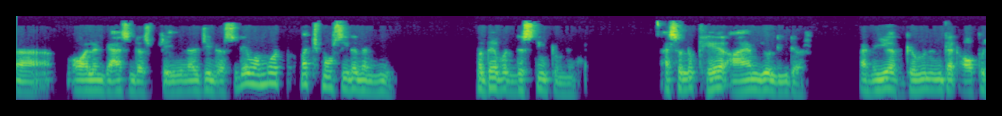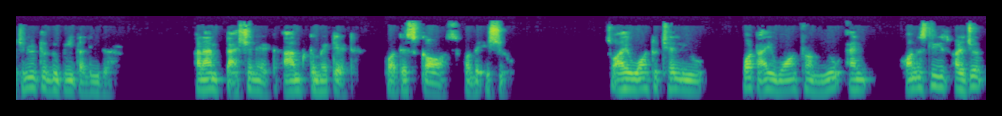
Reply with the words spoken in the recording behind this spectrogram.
uh, oil and gas industry, energy industry, they were more, much more senior than me, but they were listening to me. I said, look here, I am your leader and you have given me that opportunity to be the leader. And I'm passionate. I'm committed for this cause, for the issue. So I want to tell you what I want from you. And honestly, Arjun,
